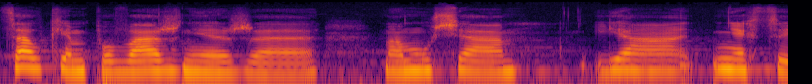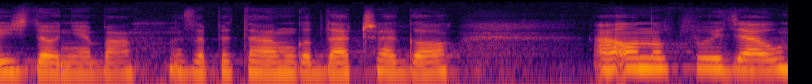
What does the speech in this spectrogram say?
całkiem poważnie, że mamusia, ja nie chcę iść do nieba. Zapytałam go dlaczego. A on odpowiedział,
